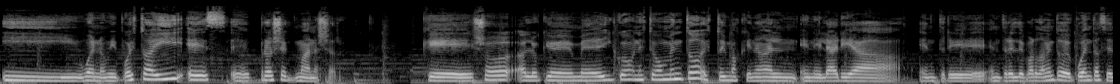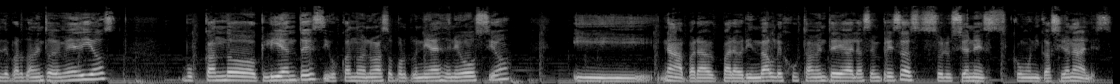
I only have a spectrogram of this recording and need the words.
Y bueno, mi puesto ahí es eh, Project Manager, que yo a lo que me dedico en este momento estoy más que nada en, el área entre, entre el departamento de cuentas y el departamento de medios, buscando clientes y buscando nuevas oportunidades de negocio y nada, para, para brindarle justamente a las empresas soluciones comunicacionales.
